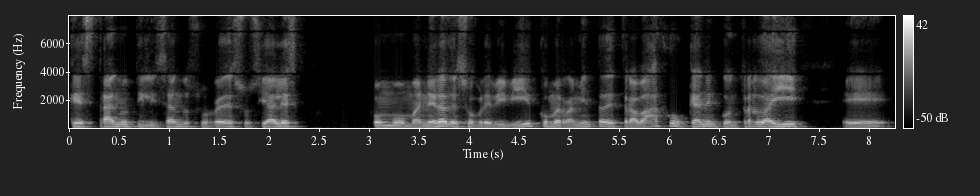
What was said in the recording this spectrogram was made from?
que están utilizando sus redes sociales como manera de sobrevivir, como herramienta de trabajo, que han encontrado ahí eh,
